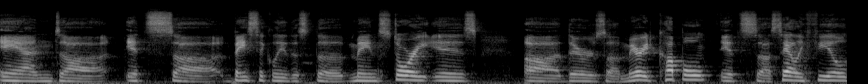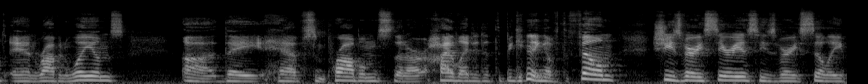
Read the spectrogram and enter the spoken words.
and uh, it's uh, basically this. The main story is uh, there's a married couple. It's Sally Field and Robin Williams. Uh, they have some problems that are highlighted at the beginning of the film. She's very serious, he's very silly,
